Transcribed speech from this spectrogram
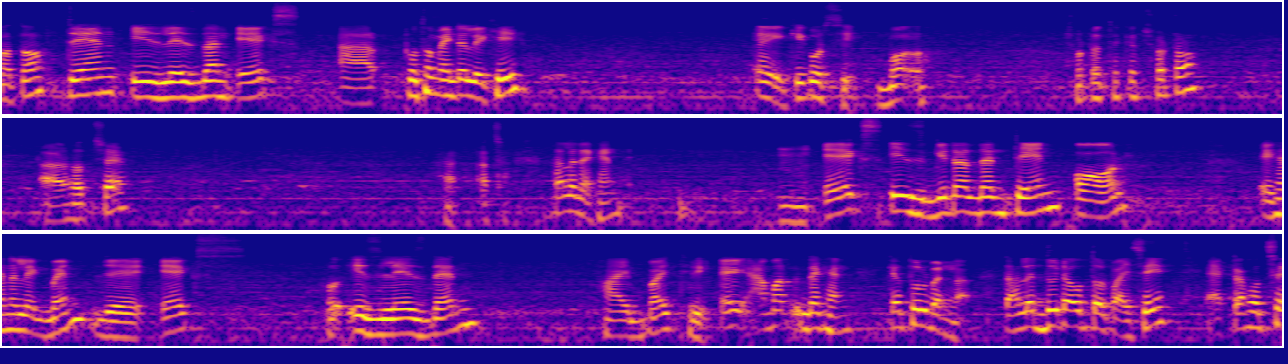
কত? Ten is less than X আর প্রথম এটা লিখি। এই, কি করছি? ছোট থেকে ছোট, আর হচ্ছে হ্যাঁ আচ্ছা। তাহলে দেখেন X is greater than ten or এখানে লিখবেন যে X is less than five by three এই আবার দেখেন কেউ তুলবেন না। তাহলে দুইটা উত্তর পাইছি। একটা হচ্ছে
